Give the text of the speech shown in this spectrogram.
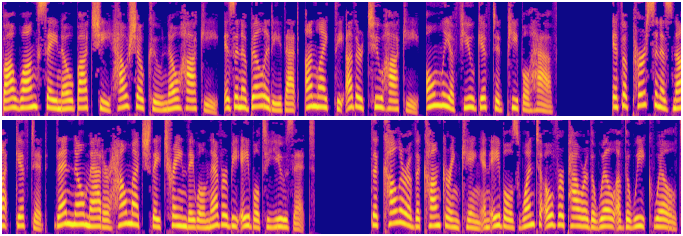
Ba Wang Sei no Bachi Haoshoku no Haki is an ability that, unlike the other two Haki, only a few gifted people have. If a person is not gifted, then no matter how much they train they will never be able to use it. The color of the conquering king enables one to overpower the will of the weak-willed.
